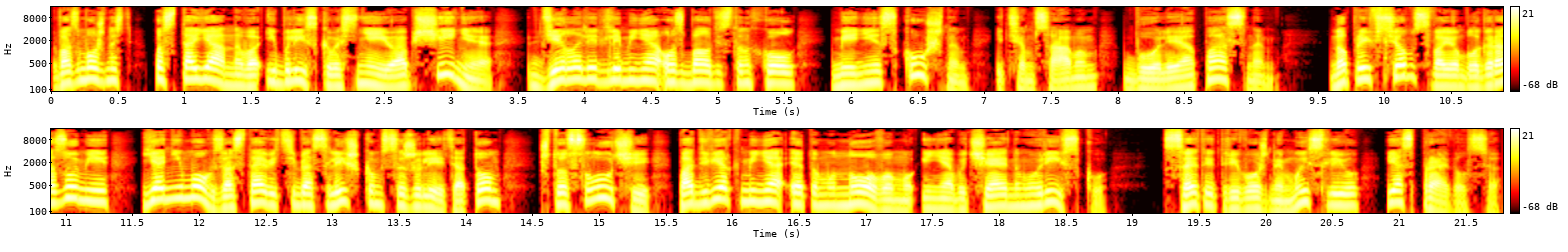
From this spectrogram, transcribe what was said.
возможность постоянного и близкого с нею общения делали для меня Осбалдистон Холл менее скучным и тем самым более опасным. Но при всем своем благоразумии я не мог заставить себя слишком сожалеть о том, что случай подверг меня этому новому и необычайному риску. С этой тревожной мыслью я справился,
